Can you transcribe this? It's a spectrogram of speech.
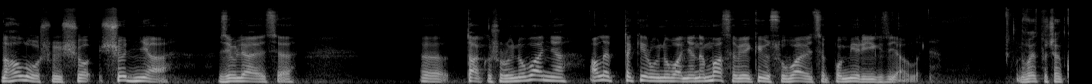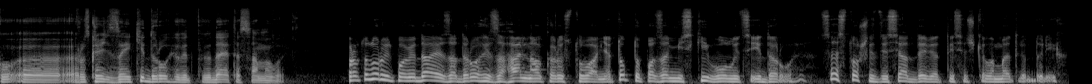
Наголошую, що щодня з'являються е, також руйнування, але такі руйнування не масові, які усуваються по мірі їх з'явлення. Давайте спочатку е, розкажіть, за які дороги відповідаєте саме ви? Автодор відповідає за дороги загального користування, тобто позаміські вулиці і дороги. Це 169 тисяч кілометрів доріг.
